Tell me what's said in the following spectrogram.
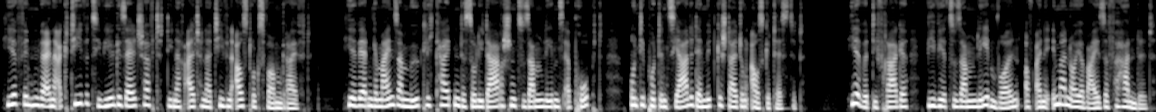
Hier finden wir eine aktive Zivilgesellschaft, die nach alternativen Ausdrucksformen greift. Hier werden gemeinsam Möglichkeiten des solidarischen Zusammenlebens erprobt und die Potenziale der Mitgestaltung ausgetestet. Hier wird die Frage, wie wir zusammen leben wollen, auf eine immer neue Weise verhandelt.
